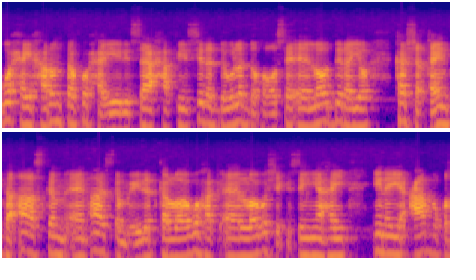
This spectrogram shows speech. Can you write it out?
Waxay xarunta ku xiriirisaa xafiisyada dowladda hoose ee loo dirayo ka shaqaynta aaska meydadka loogu shakisan yahay inay caabuqa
